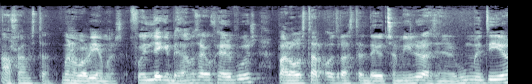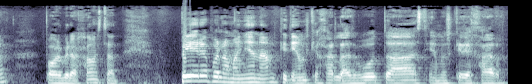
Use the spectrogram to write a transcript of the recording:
a Hamstad. Bueno, volvíamos. Fue el día que empezamos a coger el bus para luego estar otras 38.000 horas en el bus metido para volver a Hamstad. Pero por la mañana, que teníamos que dejar las botas, teníamos que dejar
